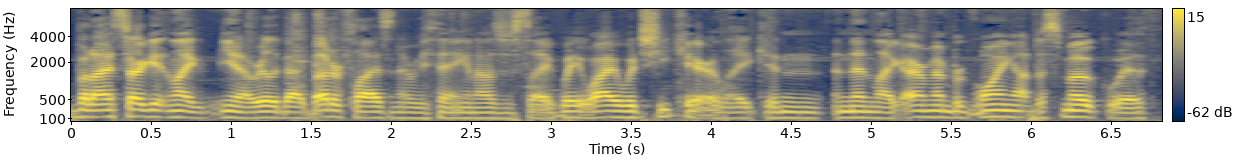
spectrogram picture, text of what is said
but I started getting like you know really bad butterflies and everything, and I was just like, wait, why would she care? Like, and and then like I remember going out to smoke with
